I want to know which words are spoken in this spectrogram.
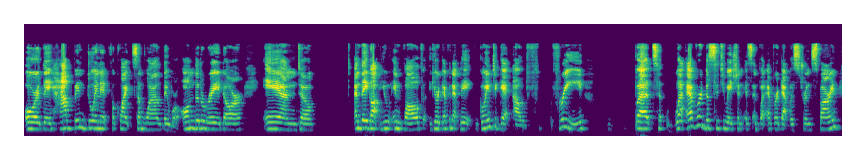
or they have been doing it for quite some while. They were under the radar and uh, and they got you involved. You're definitely going to get out free but whatever the situation is and whatever that was transpiring,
